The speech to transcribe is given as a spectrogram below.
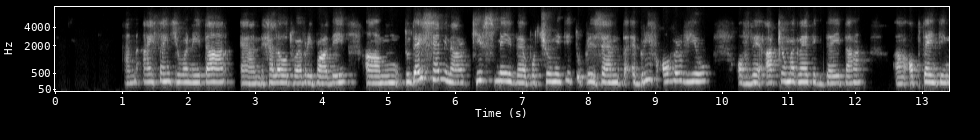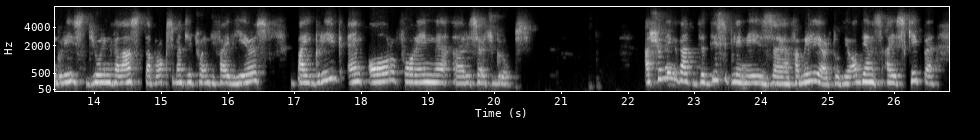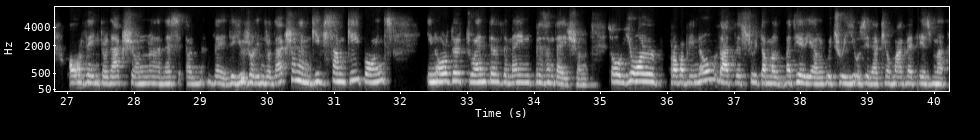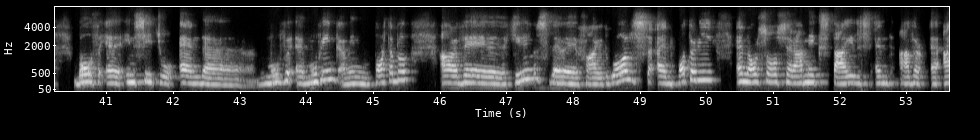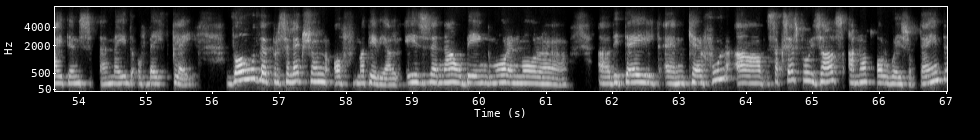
And I thank you, Anita, and hello to everybody. Um, today's seminar gives me the opportunity to present a brief overview of the archaeomagnetic data uh, obtained in Greece during the last approximately 25 years by Greek and or foreign uh, research groups. Assuming that the discipline is uh, familiar to the audience, I skip uh, all the introduction, uh, uh, the, the usual introduction and give some key points in order to enter the main presentation. So you all probably know that the suitable material which we use in archaeomagnetism, both uh, in situ and uh, move, uh, moving, I mean portable, are the kilns, the fired walls and pottery, and also ceramics, tiles and other uh, items uh, made of baked clay. Though the preselection of material is uh, now being more and more uh, uh, detailed and careful, successful results are not always obtained.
